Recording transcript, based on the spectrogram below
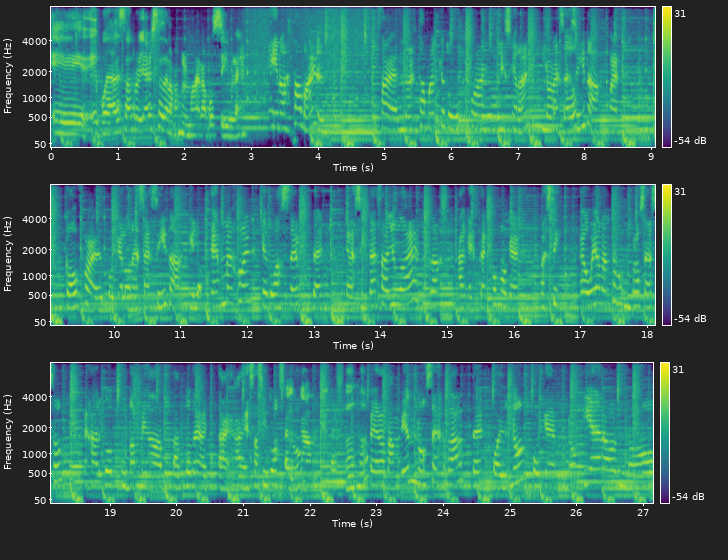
eh, pueda desarrollarse de la mejor manera posible. Y no está mal. ¿Sabes? No está mal que tú busques una ayuda adicional. Lo necesitas. Pues go for it, porque lo necesitas. Y lo, es mejor que tú aceptes que necesitas esa ayuda extra a que estés como que, pues sí, obviamente es un proceso, es algo tú también adaptándote a, esa situación. Pero también no cerrarte por no, porque no quiero, no,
